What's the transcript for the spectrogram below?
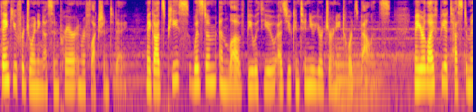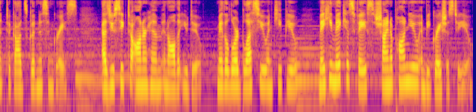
Thank you for joining us in prayer and reflection today. May God's peace, wisdom, and love be with you as you continue your journey towards balance. May your life be a testament to God's goodness and grace as you seek to honor Him in all that you do. May the Lord bless you and keep you. May He make His face shine upon you and be gracious to you.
